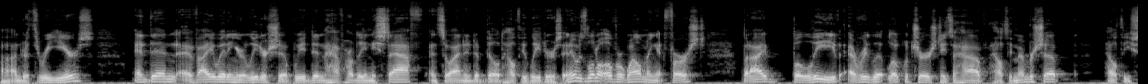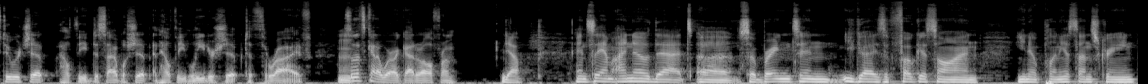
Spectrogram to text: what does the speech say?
uh, under three years. And then evaluating your leadership, we didn't have hardly any staff, and so I needed to build healthy leaders. And it was a little overwhelming at first, but I believe every local church needs to have healthy membership, healthy stewardship, healthy discipleship, and healthy leadership to thrive. So that's kind of where I got it all from. Yeah. And Sam, I know that uh, so Bradenton, you guys focus on you know plenty of sunscreen,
